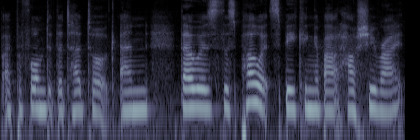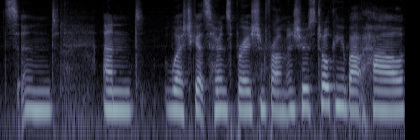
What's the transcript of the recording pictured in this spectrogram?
I performed at the TED talk, and there was this poet speaking about how she writes and and where she gets her inspiration from, and she was talking about how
